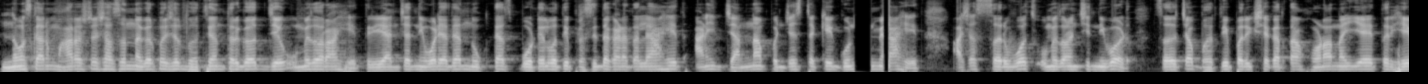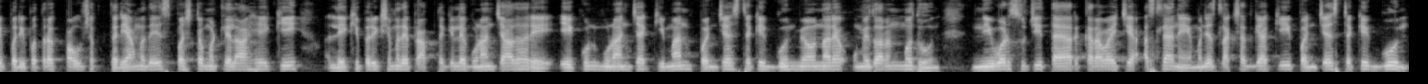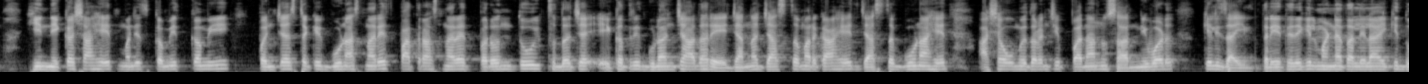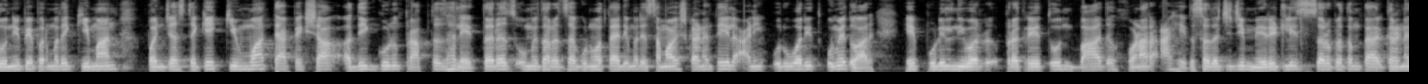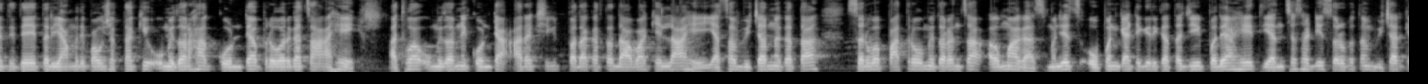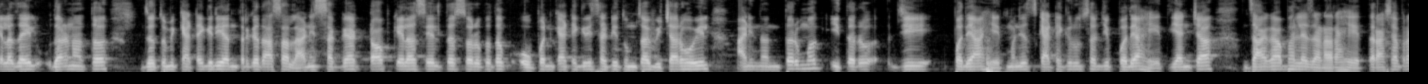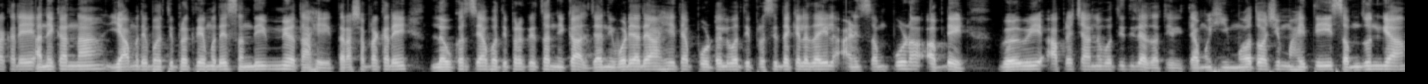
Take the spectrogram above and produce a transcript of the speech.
नमस्कार महाराष्ट्र शासन नगर परिषद भरती अंतर्गत जे उमेदवार आहेत यांच्या निवड याद्या नुकत्याच पोर्टलवरती प्रसिद्ध करण्यात आल्या आहेत आणि ज्यांना पंचवीस टक्के गुण मिळाले आहेत अशा सर्वच उमेदवारांची निवड सहच्या भरती परीक्षेकरता होणार नाही आहे तर हे परिपत्रक पाहू शकतं. यामध्ये स्पष्ट म्हटलेलं आहे की लेखी परीक्षेमध्ये प्राप्त केलेल्या गुणांच्या आधारे एकूण गुणांच्या किमान पंचेचाळीस टक्के गुण मिळवणाऱ्या उमेदवारांमधून निवड सूची तयार करावायची असल्याने म्हणजेच लक्षात घ्या की पंचेचाळीस टक्के गुण ही निकष आहेत म्हणजेच कमीत कमी पंचेचाळीस टक्के गुण असणारेच पात्र असणार आहेत परंतु सध्याच्या एकत्रित गुणांच्या आधारे ज्यांना जास्त मार्क आहेत जास्त गुण आहेत अशा उमेदवारांची पदानुसार निवड केली जाईल. तर येथे देखील म्हणण्यात आलेलं आहे की दोन्ही पेपरमध्ये किमान पंचेचाळीस टक्के किंवा त्यापेक्षा अधिक गुण प्राप्त झाले तरच उमेदवाराचा गुणवत्ता यादीमध्ये समावेश करण्यात येईल आणि उर्वरित उमेदवार हे पुढील निवड प्रक्रियेतून बाद होणार आहेत. तर सध्याची जी मेरिट लिस्ट सर्वप्रथम तयार करण्यात येते तर यामध्ये पाहू शकता की उमेदवार हा कोणत्या प्रवर्गाचा आहे अथवा उमेदवाराने कोणत्या आरक्षित पदाकरता दावा केला आहे याचा विचार न करता सर्व पात्र उमेदवारांचा अमागास म्हणजेच ओपन कॅटेगरी करता जी पदे आहेत यांच्यासाठी सर्वप्रथम विचार केला जाईल. उदाहरणार्थ जर तुम्ही कॅटेगरी अंतर्गत असाल आणि सगळ्यात टॉप केलं असेल तर सर्वप्रथम ओपन कॅटेगरीसाठी तुमचा विचार होईल आणि नंतर मग इतर जी पदे आहेत म्हणजेच कॅटेगरीनुसार जी पदे आहेत यांच्या जागा भरल्या जाणार आहेत. तर अशा प्रकारे अनेकांना यामध्ये भरती प्रक्रियेमध्ये संधी मिळत आहे. तर अशा प्रकारे लवकरच या भरती प्रक्रियेचा निकाल ज्या निवड याद्या आहे त्या पोर्टलवरती प्रसिद्ध केल्या जाईल आणि संपूर्ण अपडेट वेळोवेळी आपल्या चॅनलवरती दिल्या जातील. त्यामुळे ही महत्त्वाची माहिती समजून घ्या.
